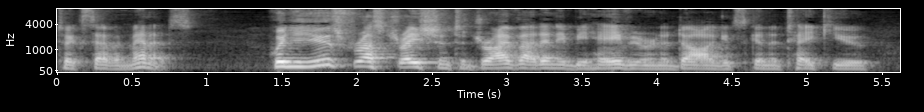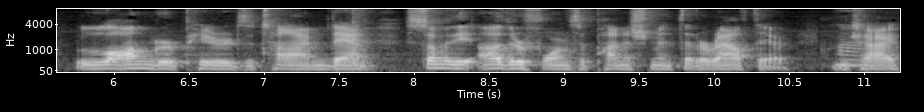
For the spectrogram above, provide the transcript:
took seven minutes. When you use frustration to drive out any behavior in a dog, it's going to take you longer periods of time than some of the other forms of punishment that are out there. Okay.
